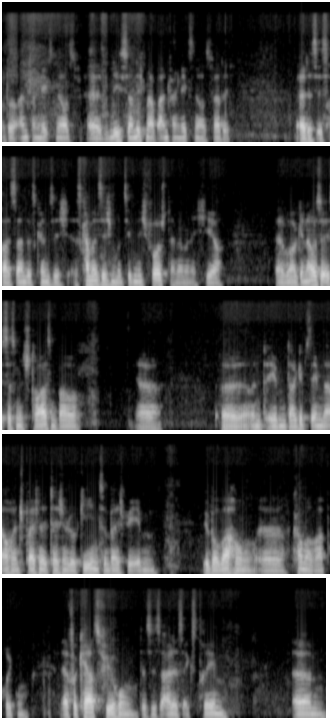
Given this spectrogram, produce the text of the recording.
oder Anfang nächsten Jahres, äh, dieses Jahr nicht mehr, aber Anfang nächsten Jahres fertig. Äh, das ist rasant, das, können sich, das kann man sich im Prinzip nicht vorstellen, wenn man nicht hier äh, war. Genauso ist das mit Straßenbau. Äh, und eben da gibt es eben auch entsprechende Technologien, zum Beispiel eben Überwachung, äh, Kamerabrücken, äh, Verkehrsführung. Das ist alles extrem ähm,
